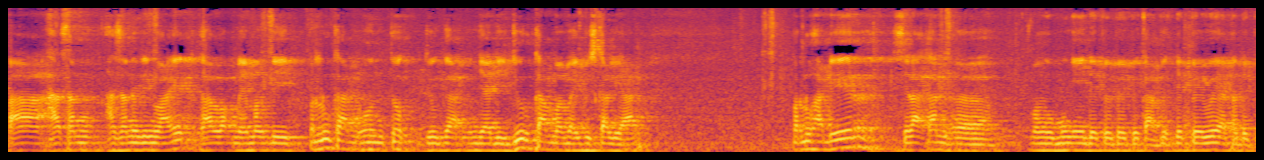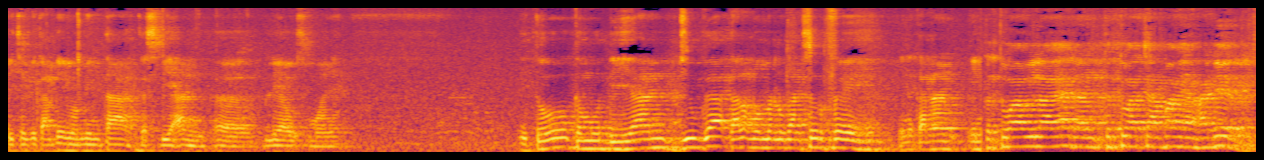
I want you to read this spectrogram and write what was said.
Pak Hasan Hasanuddin Wahid kalau memang diperlukan untuk juga menjadi jurkam Bapak Ibu sekalian perlu hadir silahkan eh, menghubungi DPP PKB, DPW atau DPC PKB meminta kesediaan eh, beliau semuanya itu kemudian juga kalau memerlukan survei. Ini karena ini ketua wilayah dan ketua cabang yang hadir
